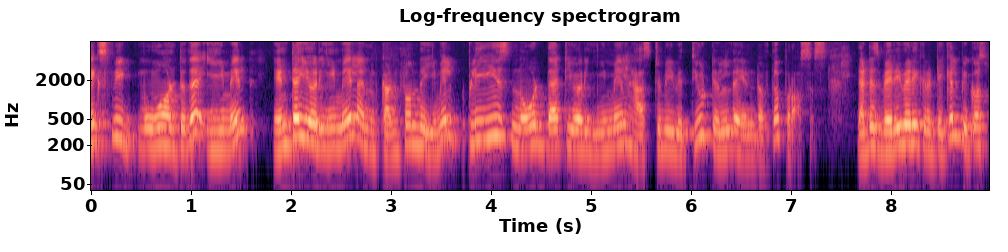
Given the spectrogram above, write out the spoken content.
Next we move on to the email. Enter your email and confirm the email. Please note that your email has to be with you till the end of the process. That is very very critical because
